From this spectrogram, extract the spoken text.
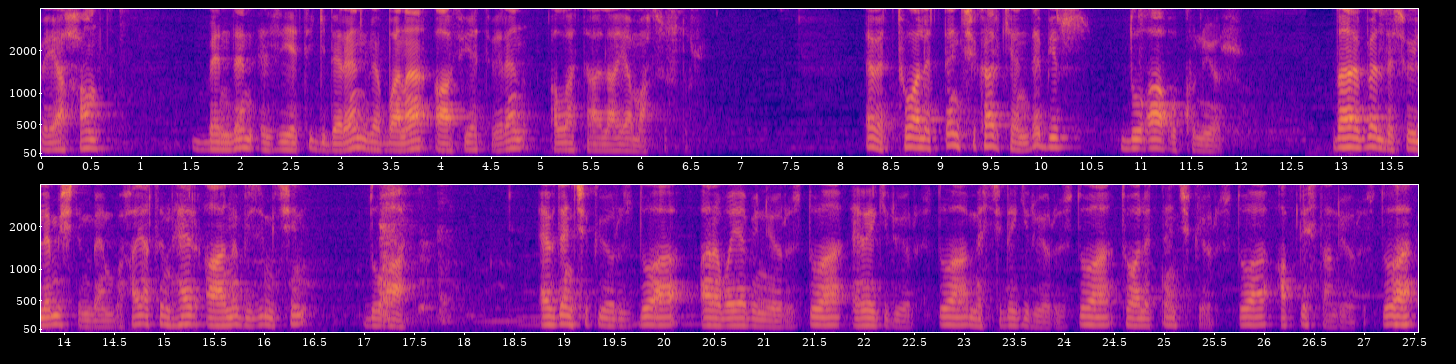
Veya hamd benden eziyeti gideren ve bana afiyet veren Allah Teala'ya mahsustur. Evet, tuvaletten çıkarken de bir dua okunuyor. Daha evvel de söylemiştim ben bu. Hayatın her anı bizim için dua. Evden çıkıyoruz, dua, arabaya biniyoruz, dua, eve giriyoruz, dua, mescide giriyoruz, dua, tuvaletten çıkıyoruz, dua, abdest alıyoruz, dua.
